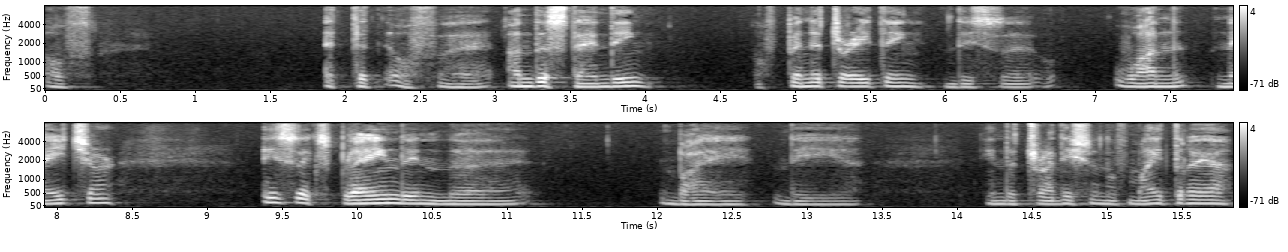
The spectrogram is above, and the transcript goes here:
of of uh, understanding, of penetrating this uh, one nature, is explained in the, by the in the tradition of Maitreya,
